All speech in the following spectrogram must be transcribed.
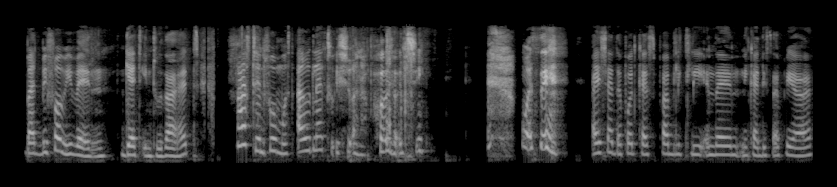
But before we even get into that, first and foremost, I would like to issue an apology. What's it? I shared the podcast publicly and then Nika disappear.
